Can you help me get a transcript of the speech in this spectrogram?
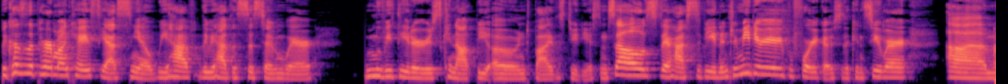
because of the Paramount case, yes, you know we have we have the system where movie theaters cannot be owned by the studios themselves. There has to be an intermediary before it goes to the consumer. Um,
